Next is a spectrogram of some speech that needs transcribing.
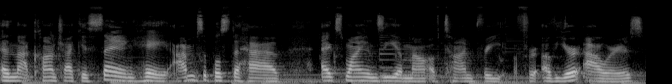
And that contract is saying, hey, I'm supposed to have X, Y, and Z amount of time for, for of your hours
